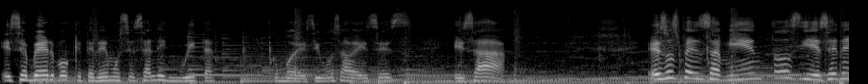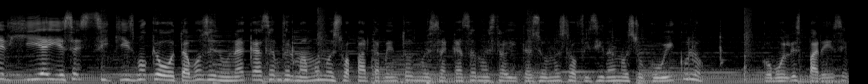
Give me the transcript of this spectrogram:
ese verbo que tenemos, esa lengüita, como decimos a veces, esa esos pensamientos y esa energía y ese psiquismo que botamos en una casa, enfermamos nuestro apartamento, nuestra casa, nuestra habitación, nuestra oficina, nuestro cubículo. ¿Cómo les parece?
